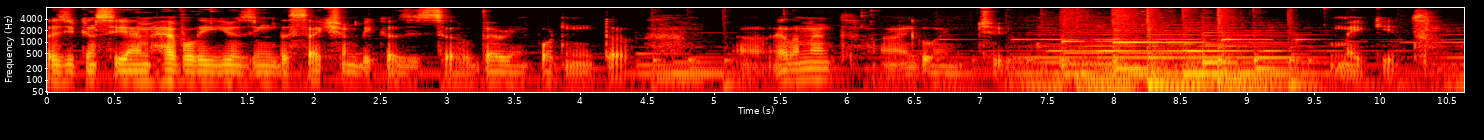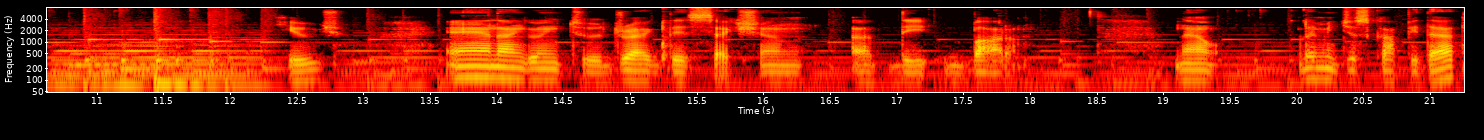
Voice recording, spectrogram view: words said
As you can see I'm heavily using the section because it's a very important uh, uh, element. I'm going to make it huge. And I'm going to drag this section at the bottom. Now let me just copy that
